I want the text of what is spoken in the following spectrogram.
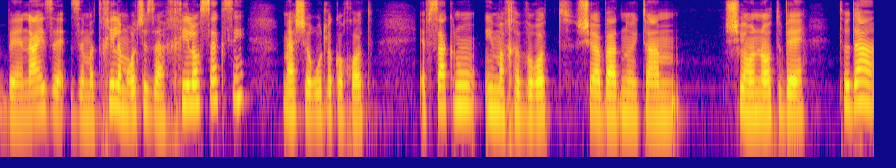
בעיניי זה, זה מתחיל, למרות שזה הכי לא סקסי, מהשירות לקוחות. הפסקנו עם החברות שעבדנו איתן, שעונות ב, תודה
